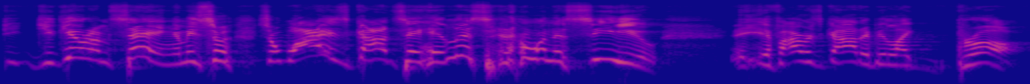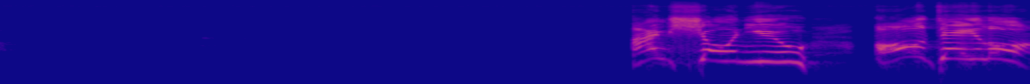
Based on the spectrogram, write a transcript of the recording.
Do you get what I'm saying? I mean, so, so why is God saying, hey, listen, I want to see you? If I was God, I'd be like, bro, I'm showing you all day long.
